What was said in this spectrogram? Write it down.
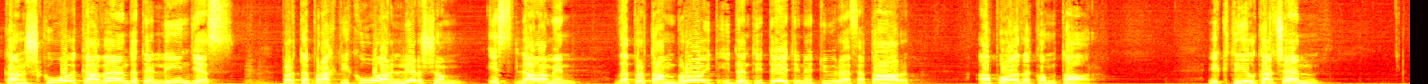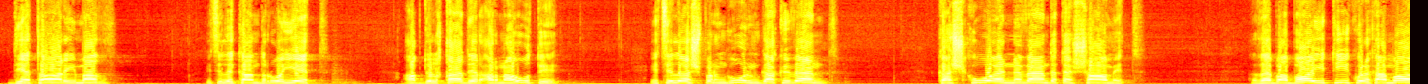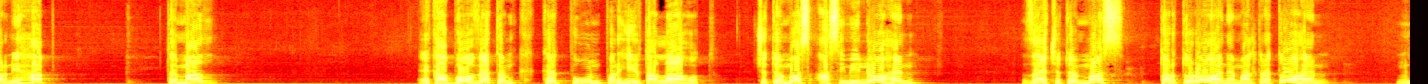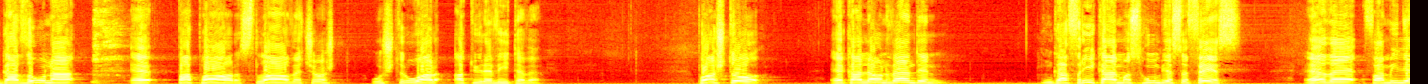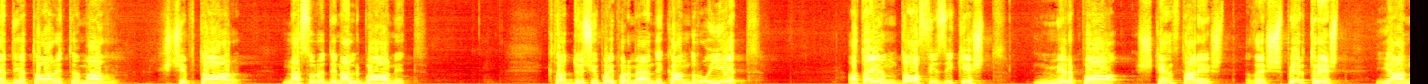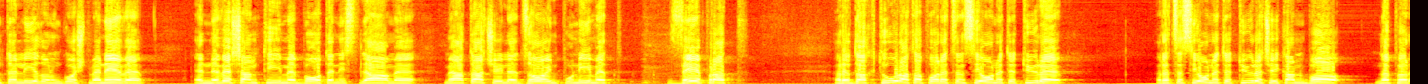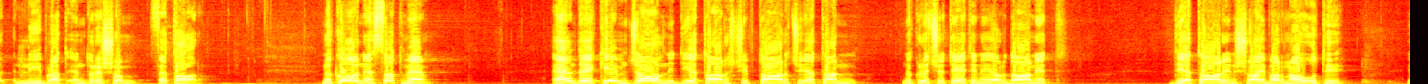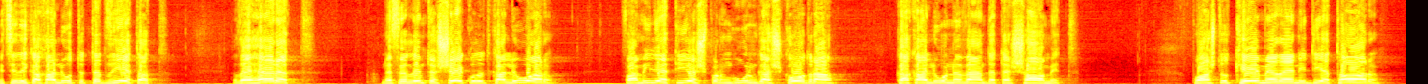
kanë shkua nga vendet e lindjes për të praktikuar lirshëm Islamin dhe për ta mbrojt identitetin e tyre fetar apo edhe kombëtar. I ktill ka qenë dijetari i madh i cili ka ndrua jetë Abdul Kadir Arnauti i cili është shpërngul nga ky vend ka shkuar në vendet e Shamit dhe babai i tij kur e ka marrë ni hap të madh e ka bo vetëm këtë punë për hir të Allahut, që të mos asimilohen dhe që të mos torturohen e maltretohen nga dhuna e paparë sllave që është ushtruar atyre viteve. Po ashtu e ka lanë vendin nga frika e mos humbjes së fesë, edhe familja e dijetarit të madh shqiptar Nasruddin Albanit. Këta dy që po i përmendi kanë ndrru jetë, ata janë nda fizikisht, mirëpo shkencërisht dhe shpirtërisht janë të lidhur ngusht me neve, e në veçanti me botën islame, me ata që i lexojnë punimet, veprat, redakturat apo recensionet e tyre, recensionet e tyre që i kanë ba nëpër librat e ndryshëm fetarë. Në kohën e sotme, ende e kem gjallë një dijetar shqiptar që jeton në kryeqytetin e Jordanit, dijetarin Shuajb Arnauti, i cili ka kalu të tetëdhjetat dhe herët në fillim të shekullit kaluar, familja e tij është shpërngul nga Shkodra, ka kalu në vendet e Shamit. Po ashtu kemi edhe një dijetar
